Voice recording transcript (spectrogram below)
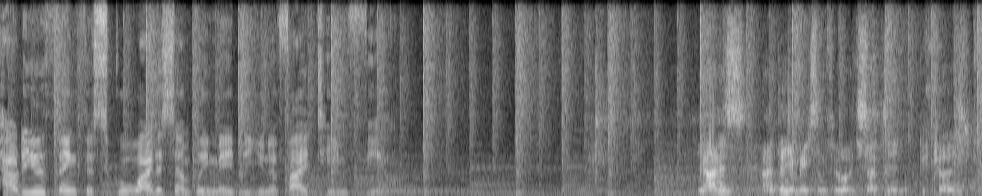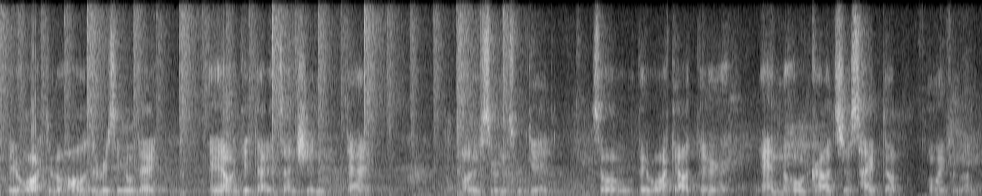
How do you think the school-wide assembly made the unified team feel? To be honest, I think it makes them feel accepted because they walk through the halls every single day and they don't get that attention that other students would get. So they walk out there and the whole crowd's just hyped up only for them.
